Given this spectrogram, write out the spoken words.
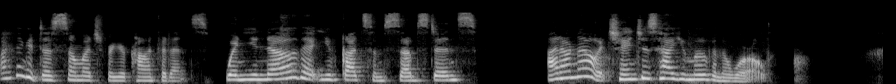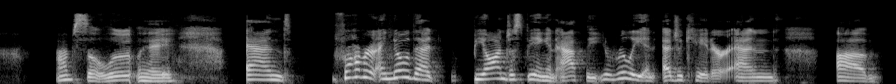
I think it does so much for your confidence. When you know that you've got some substance, I don't know, it changes how you move in the world. Absolutely. And Robert, I know that beyond just being an athlete, you're really an educator and um,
